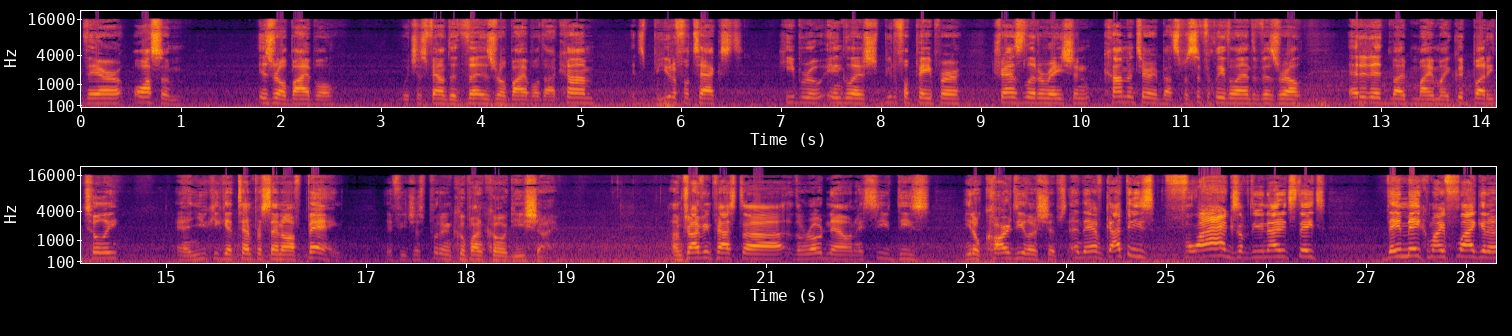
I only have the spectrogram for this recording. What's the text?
their awesome Israel Bible, which is found at theisraelbible.com. It's beautiful text, Hebrew, English, beautiful paper, transliteration, commentary about specifically the land of Israel, edited by, by my good buddy Tuly. And you can get 10% off, bang, if you just put in coupon code Yishai. I'm driving past uh, the road now and I see these, you know, car dealerships, and they have got these flags of the United States. They make my flag in, a,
